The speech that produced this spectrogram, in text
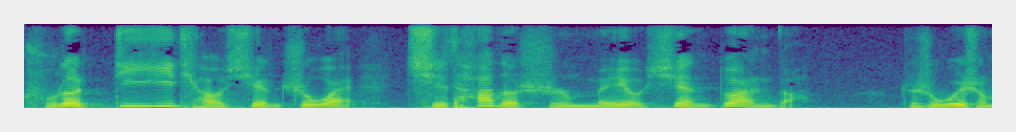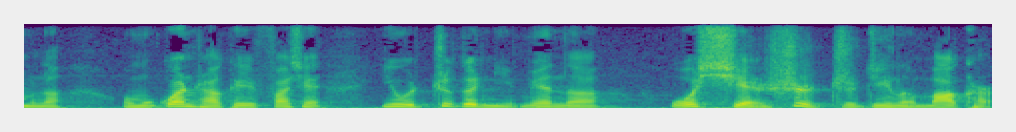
除了第一条线之外，其他的是没有线段的，这是为什么呢？我们观察可以发现，因为这个里面呢，我显示指定了 marker，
